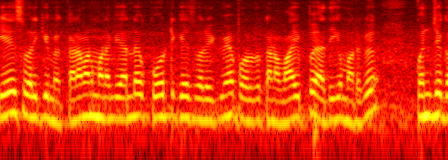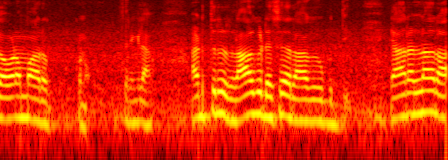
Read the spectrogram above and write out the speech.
கேஸ் வரைக்குமே கணவன் மனைவியாக இருந்தால் கோர்ட்டு கேஸ் வரைக்குமே போகிறதுக்கான வாய்ப்பு அதிகமாக இருக்குது கொஞ்சம் கவனமாக இருக்கணும். சரிங்களா? அடுத்தது ராகு தசை ராகு புத்தி. யாரெல்லாம் ரா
